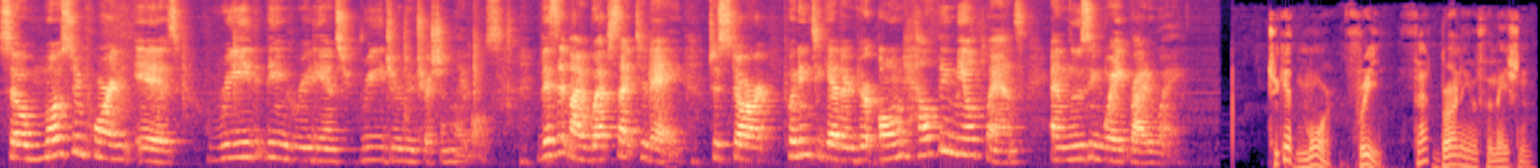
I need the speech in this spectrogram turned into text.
So most important is read the ingredients, read your nutrition labels. Visit my website today to start putting together your own healthy meal plans and losing weight right away. To get more free fat burning information,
